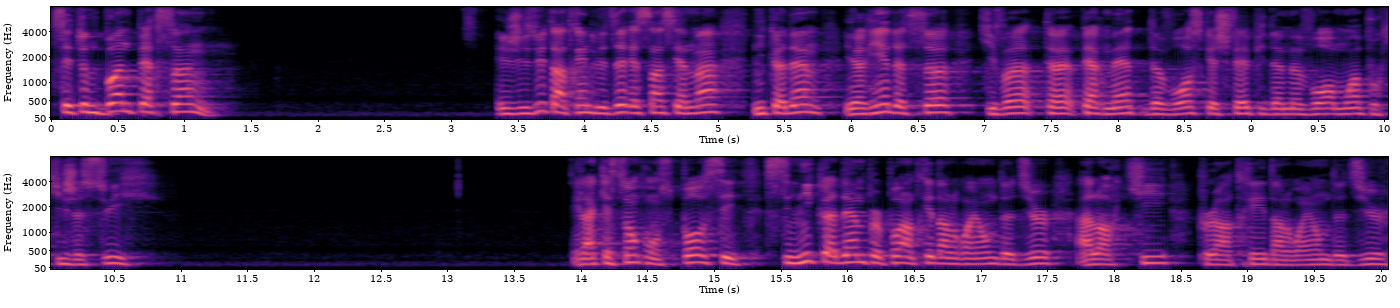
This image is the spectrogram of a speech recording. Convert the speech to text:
C'est une bonne personne. Et Jésus est en train de lui dire essentiellement, Nicodème, il n'y a rien de ça qui va te permettre de voir ce que je fais puis de me voir moi pour qui je suis. Et la question qu'on se pose, c'est si Nicodème peut pas entrer dans le royaume de Dieu, alors qui peut entrer dans le royaume de Dieu?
